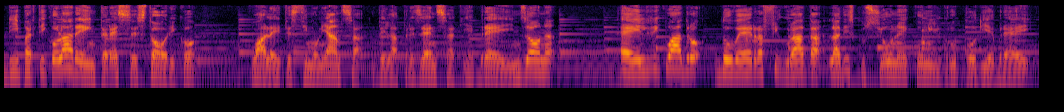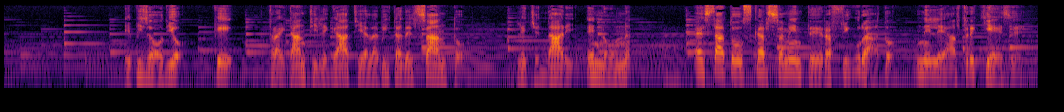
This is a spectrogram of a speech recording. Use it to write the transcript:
Di particolare interesse storico, quale testimonianza della presenza di ebrei in zona, è il riquadro dove è raffigurata la discussione con il gruppo di ebrei. Episodio che, tra i tanti legati alla vita del santo, leggendari e non, è stato scarsamente raffigurato nelle altre chiese.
